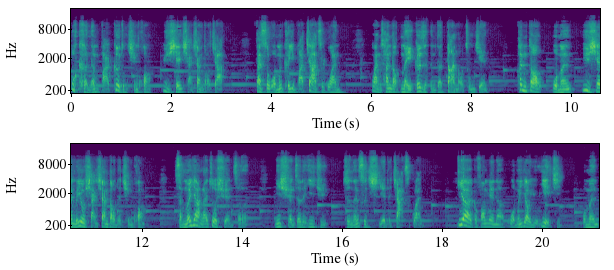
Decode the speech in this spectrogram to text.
不可能把各种情况预先想象到家，但是我们可以把价值观贯穿到每个人的大脑中间。碰到我们预先没有想象到的情况，怎么样来做选择？你选择的依据。只能是企业的价值观。第二个方面呢，我们要有业绩，我们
